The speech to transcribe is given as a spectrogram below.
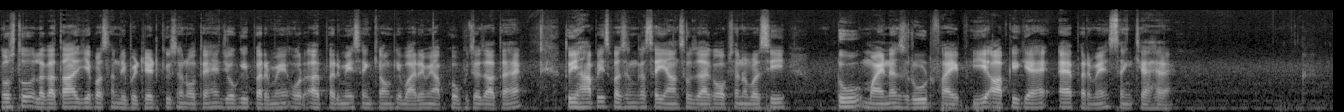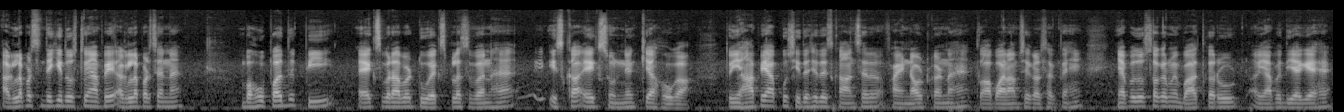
दोस्तों, लगातार ये प्रश्न रिपीटेड क्वेश्चन होते हैं, जो कि परमेय और अपरिमेय संख्याओं के बारे में आपको पूछा जाता है। तो यहाँ पे इस प्रश्न का सही आंसर हो जाएगा option number C two minus root five ये आपकी क्या है? अपरिमेय संख्या है। अगला प्रश्न देखिए दोस्तों यहाँ पे, अगला प्रश्न है, बहुपद पी एक्स बराबर टू एक्स प्लस वन है, इसका एक शून्य क्या होगा? तो यहाँ पे आपको सीधे सीधा इसका आंसर फाइंड आउट करना है तो आप आराम से कर सकते हैं। यहाँ पे दोस्तों, अगर मैं बात करूँ, यहाँ पे दिया गया है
